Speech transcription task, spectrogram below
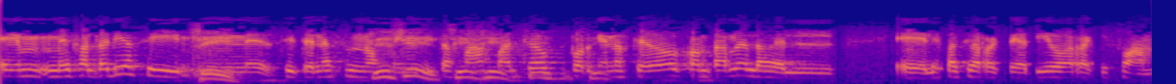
Eh, me faltaría si, mm, si tenés unos minutitos más, Pancho, porque nos quedó contarles lo del el espacio recreativo Raquisuam.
